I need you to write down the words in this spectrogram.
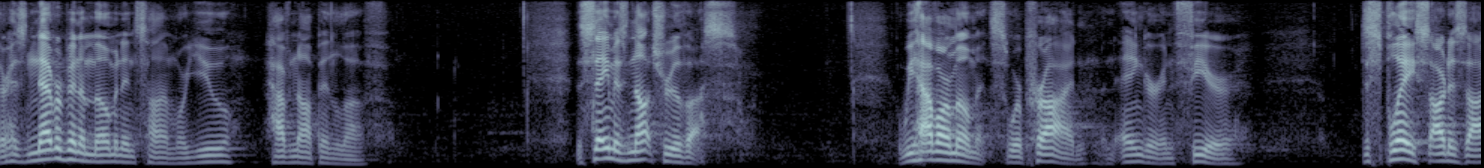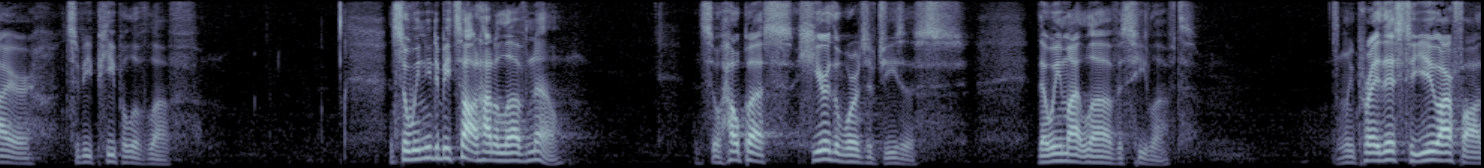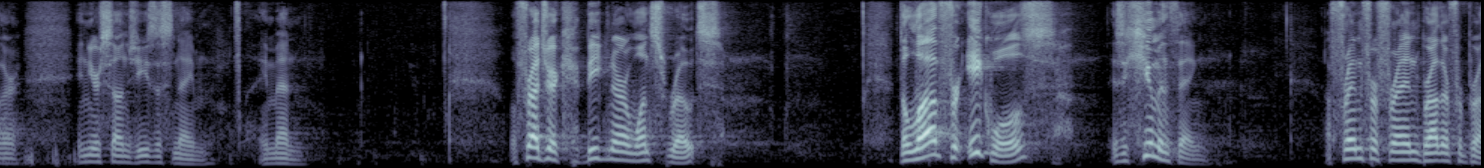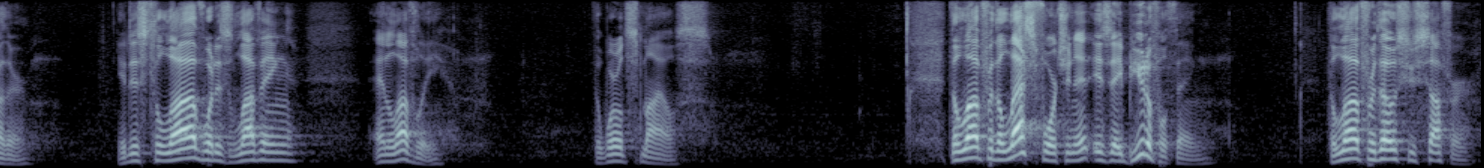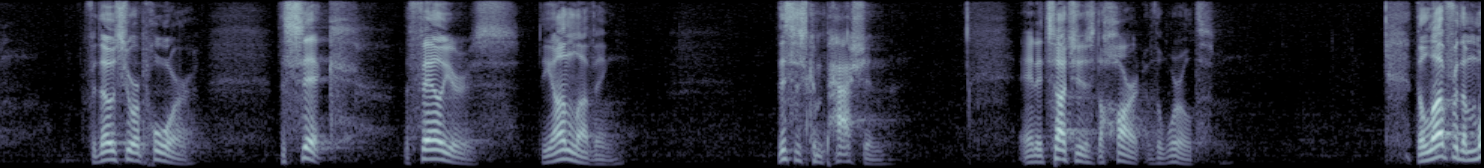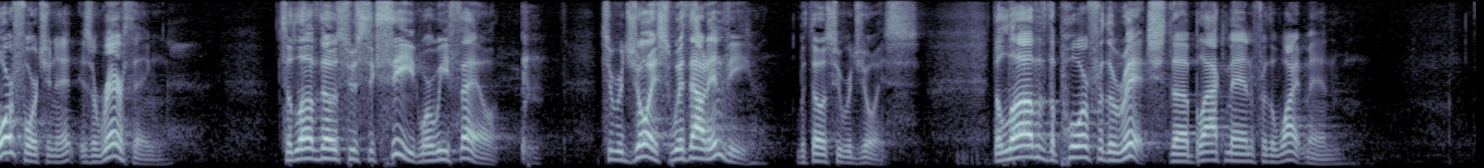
There has never been a moment in time where you have not been love. The same is not true of us. We have our moments where pride and anger and fear displace our desire to be people of love. And so we need to be taught how to love now. And so help us hear the words of Jesus that we might love as he loved. And we pray this to you, our Father, in your Son, Jesus' name. Amen. Well, Frederick Buechner once wrote, the love for equals is a human thing a friend for friend, brother for brother. It is to love what is loving and lovely. The world smiles. The love for the less fortunate is a beautiful thing. The love for those who suffer, for those who are poor, the sick, the failures, the unloving. This is compassion and it touches the heart of the world. The love for the more fortunate is a rare thing. To love those who succeed where we fail, to rejoice without envy with those who rejoice. The love of the poor for the rich, the black man for the white man.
